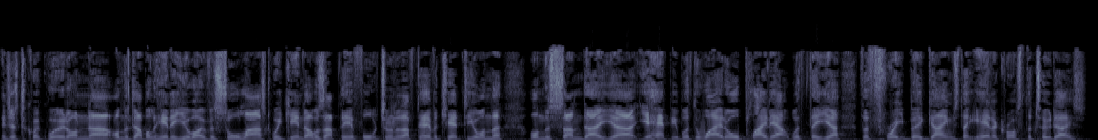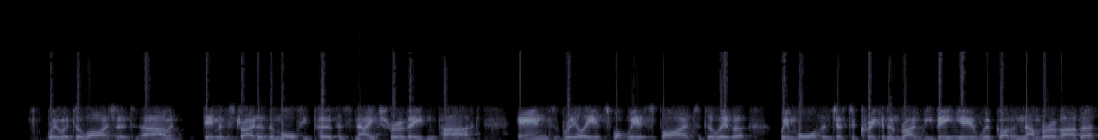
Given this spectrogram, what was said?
And just a quick word on uh, on the double header you oversaw last weekend. I was up there, fortunate enough to have a chat to you on the on the Sunday. Uh, you happy with the way it all played out with the uh, the three big games that you had across the two days? We were delighted. Um, it demonstrated the multi-purpose nature of Eden Park, and really, it's what we aspire to deliver. We're more than just a cricket and rugby venue. We've got a number of other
